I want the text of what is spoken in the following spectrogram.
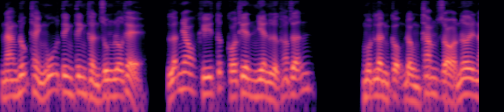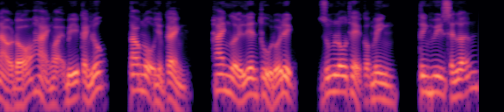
Nàng đúc thành ngũ tinh tinh thần dung lô thể, lẫn nhau khí tức có thiên nhiên lực hấp dẫn. Một lần cộng đồng thăm dò nơi nào đó hải ngoại bí cảnh lúc, tao nộ hiểm cảnh, hai người liên thủ đối địch, dung lô thể cộng minh, tinh huy xen lẫn.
